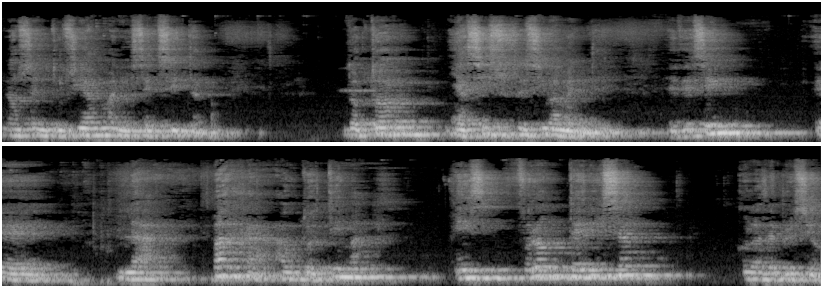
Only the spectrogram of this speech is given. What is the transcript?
no se entusiasma ni se excita doctor y así sucesivamente. Es decir, eh, la baja autoestima es fronteriza con la depresión.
